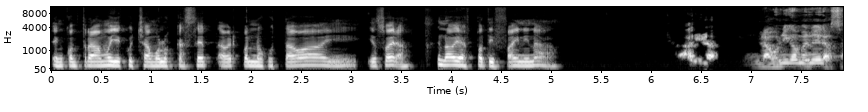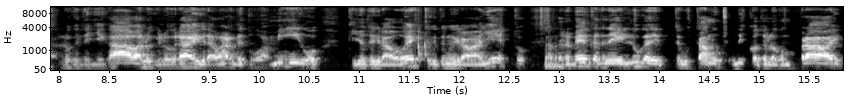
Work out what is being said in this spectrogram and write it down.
encontrábamos y escuchábamos los cassettes a ver cuál nos gustaba y, eso era. No había Spotify ni nada. la, única manera, o sea, lo que te llegaba, lo que lograbas grabar de tus amigos, que yo te grabo esto, que tú me grabas esto. De repente tenéis Lucas y te gustaba mucho un disco, te lo comprabas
